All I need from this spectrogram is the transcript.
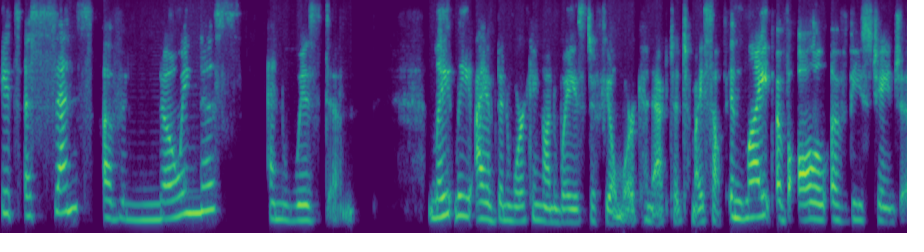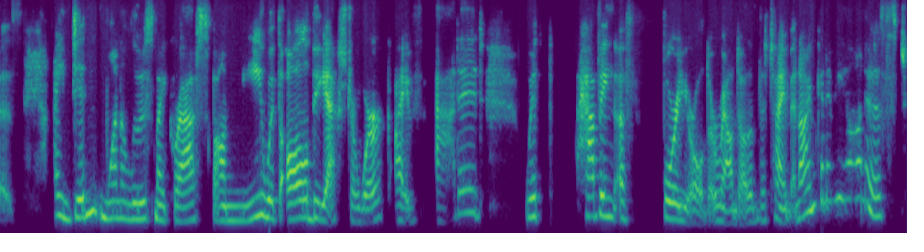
It's a sense of knowingness and wisdom. Lately, I have been working on ways to feel more connected to myself in light of all of these changes. I didn't want to lose my grasp on me with all the extra work I've added with having a four year old around all of the time. And I'm going to be honest,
